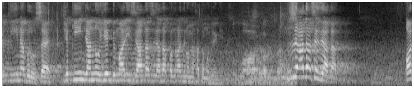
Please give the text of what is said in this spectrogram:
यकीन है, भरोसा है। यकीन जानो, ये बीमारी ज़्यादा से ज़्यादा पंद्रह दिनों में ख़त्म हो जाएगी। ज़्यादा से ज़्यादा। और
